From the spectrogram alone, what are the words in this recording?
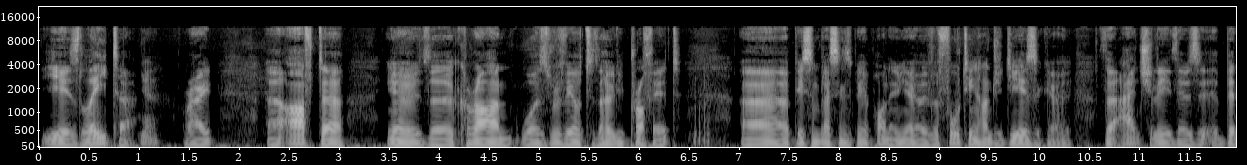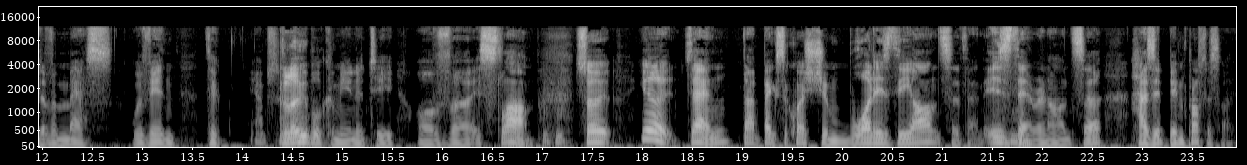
years later, Yeah. right? Uh, after you know the Quran was revealed to the Holy Prophet, uh, peace and blessings be upon him. You know, over 1400 years ago, that actually there's a, a bit of a mess within the Absolutely. global community of uh, Islam. Mm-hmm. So, you know, then that begs the question what is the answer then? Is Mm-hmm. there an answer? Has it been prophesied?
